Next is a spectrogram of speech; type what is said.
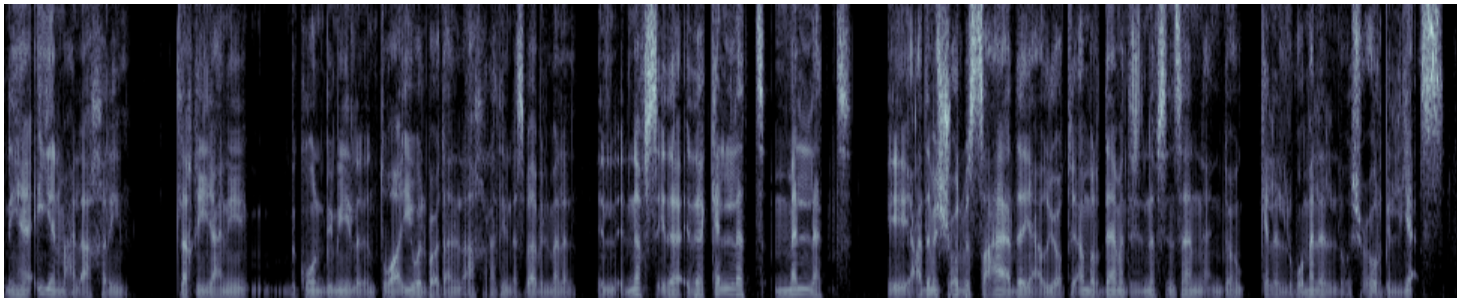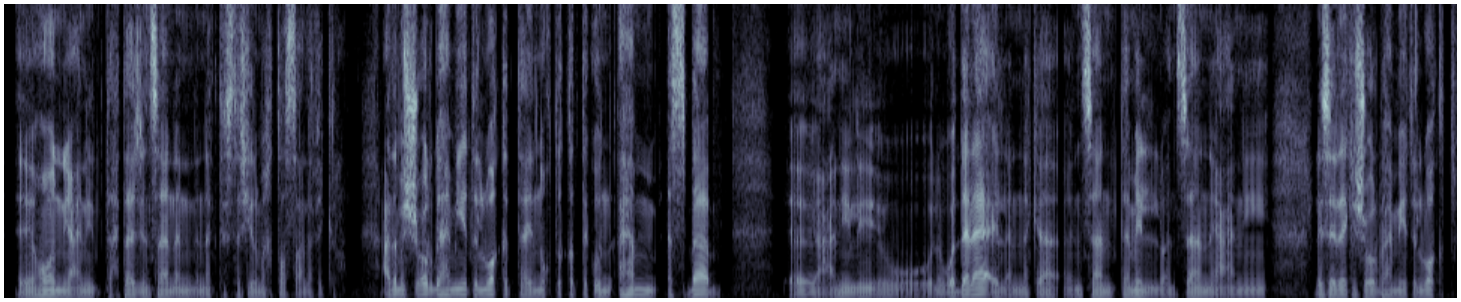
نهائيا مع الآخرين. تلاقيه يعني بيكون بميل للانطوائية والبعد عن الآخر هذه من أسباب الملل. النفس إذا إذا كلت ملت إيه، عدم الشعور بالسعادة يعني يعطي أمر دائما تجد النفس إنسان عنده كلل وملل وشعور باليأس. إيه، هون يعني تحتاج إنسان أن أنك تستشير مختص على فكرة. عدم الشعور بأهمية الوقت هذه النقطة قد تكون أهم أسباب آه، يعني ودلائل أنك إنسان تمل وإنسان يعني ليس لديك شعور بأهمية الوقت.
